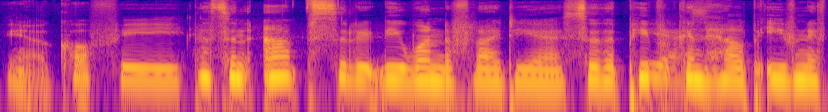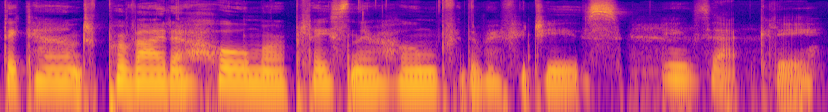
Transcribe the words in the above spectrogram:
you know coffee. That's an absolutely wonderful idea so that people yes. can help even if they can't provide a home or a place in their home for the refugees. Exactly.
